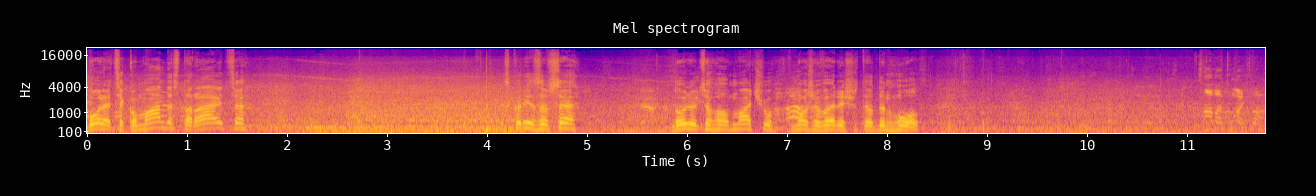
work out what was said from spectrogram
Борються команди, стараються. Скоріше за все, долю цього матчу може вирішити один гол. Слава, твой, слава!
